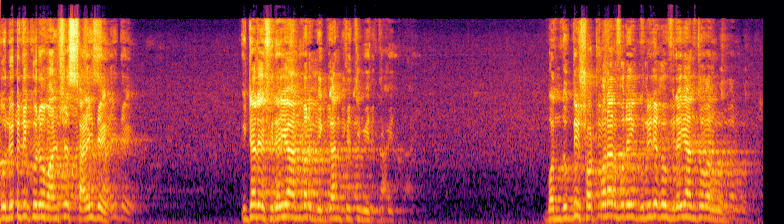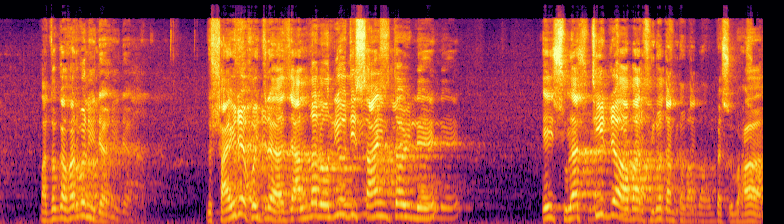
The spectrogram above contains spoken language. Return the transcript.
গুলি যদি কোনো মানুষের শাড়ি দেয় ইটারে ফিরাইয়া আনবার বিজ্ঞান পৃথিবীর বন্দুক দিয়ে শট করার পরে গুলি রেখেও ফিরাইয়া আনতে পারব না। মাদকা পারব না এটা সাইরে কইতরা যে আল্লাহর অলিও দি সাইন তাইলে এই সুলার তীর আবার ফিরত আনতে পারব সুবহান।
